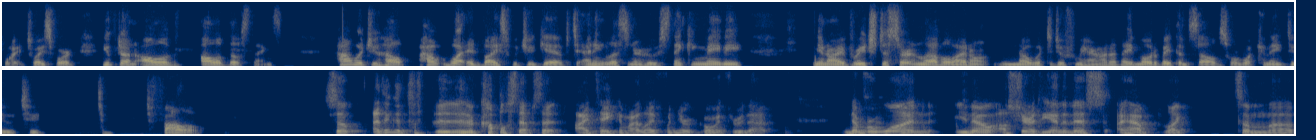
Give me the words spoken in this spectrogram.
twice, twice forward. You've done all of all of those things how would you help how what advice would you give to any listener who's thinking maybe you know i've reached a certain level i don't know what to do from here? How do they motivate themselves or what can they do to to, to follow? So i think it's a, there's a couple steps that i take in my life when you're going through that. Number one you know i'll share at the end of this i have like some uh,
